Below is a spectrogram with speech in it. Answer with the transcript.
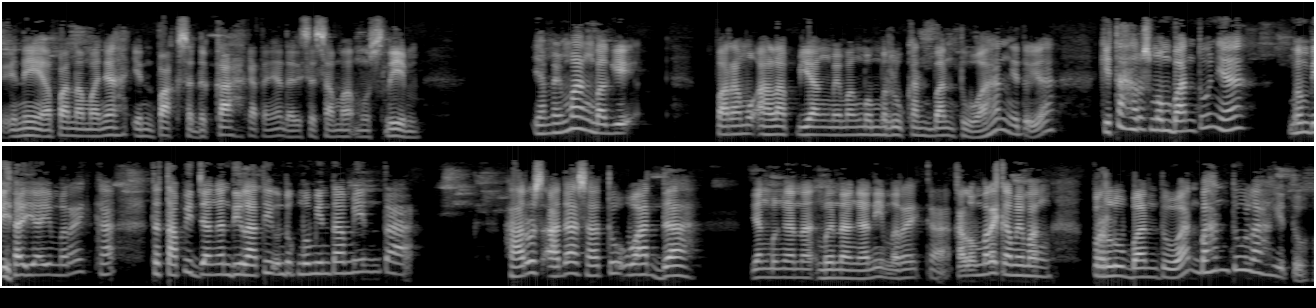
ini apa namanya infak sedekah katanya dari sesama muslim. Ya memang bagi para mu'alaf yang memang memerlukan bantuan gitu ya, kita harus membantunya, membiayai mereka, tetapi jangan dilatih untuk meminta-minta. Harus ada satu wadah yang menangani mereka. Kalau mereka memang perlu bantuan, bantulah gitu.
